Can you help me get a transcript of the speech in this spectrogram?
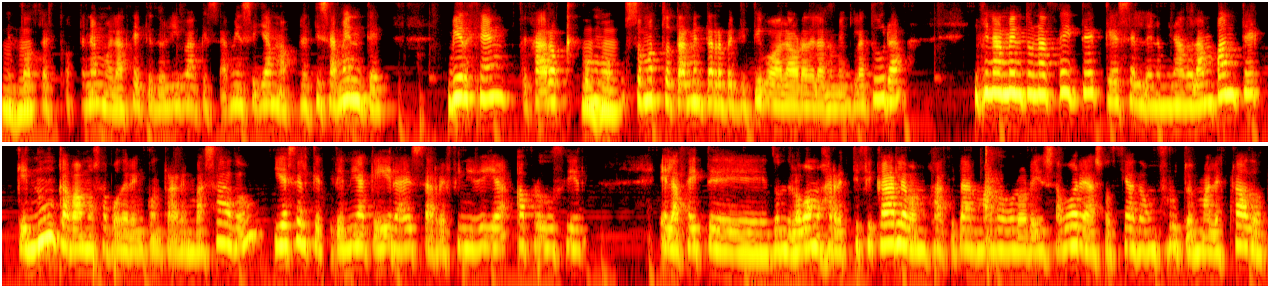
Entonces obtenemos el aceite de oliva que también se llama precisamente virgen. Fijaros como somos totalmente repetitivos a la hora de la nomenclatura. Y finalmente un aceite que es el denominado lampante, que nunca vamos a poder encontrar envasado y es el que tenía que ir a esa refinería a producir el aceite donde lo vamos a rectificar, le vamos a quitar malos olores y sabores asociados a un fruto en mal estado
